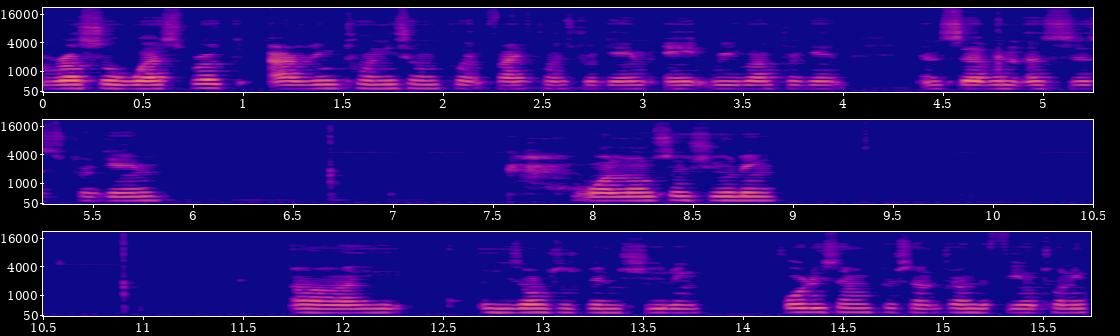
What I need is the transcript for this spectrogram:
Russell Westbrook, averaging 27.5 points per game, 8 rebounds per game, and 7 assists per game, while also shooting. Uh, he, he's also been shooting 47% from the field, 25%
